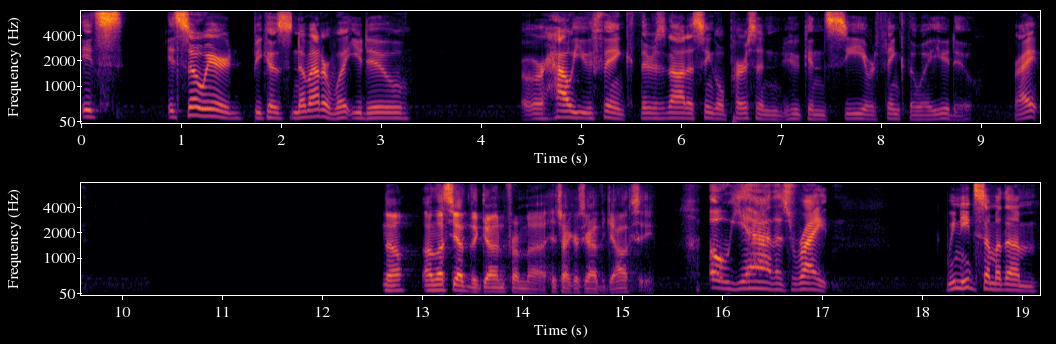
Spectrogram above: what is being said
it's it's so weird because no matter what you do or how you think, there's not a single person who can see or think the way you do, right? No, unless you have the gun from uh, Hitchhiker's Guide to the Galaxy. Oh yeah, that's right. We need some of them.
